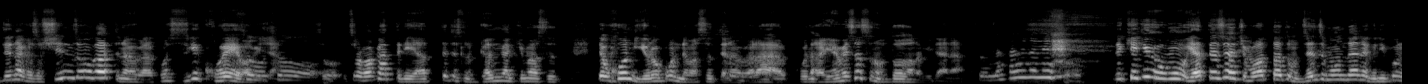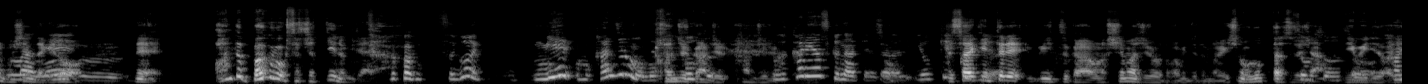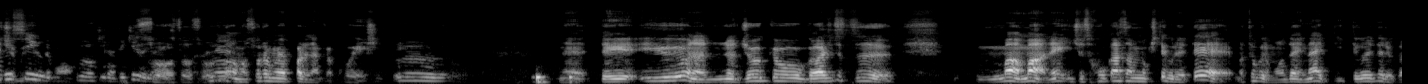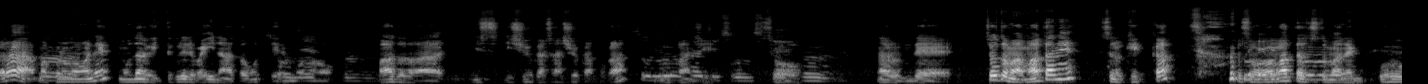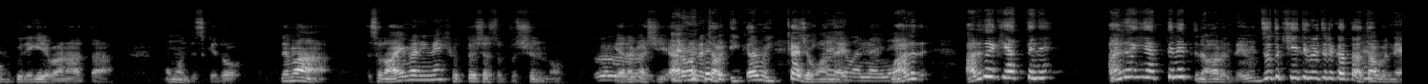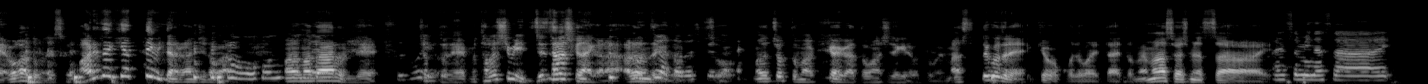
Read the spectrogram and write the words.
で、なんかそう、心臓があってなるから、これすげえ怖えわけじゃん。そうそれ分かってるやってて、そのガンガン来ます。でも本人喜んでますってなるから、こうなんかやめさすのどうなのみたいな。そうなかなかね。で、結局もうやってる最中終わった後も全然問題なくニコニコしてんだけど、まあねうん。ねえ、あんたバクバクさせちゃっていいのみたい すごい見えもう感じるもんねな。感じる感じる感じる。わかりやすくなってるから余計で最近テレビとか、あの島次郎とか見てても、一緒に踊ったりするじゃん。そうそうそう DVD とか激 YouTube しい見てても。動きができるよそうそうそう。だねからまあそれもやっぱりなんか怖いし。うんね、っていうような状況がありつつ、まあまあね、一応保管さんも来てくれて、まあ、特に問題ないって言ってくれてるから、まあうんこのままね、問題なく言ってくれればいいなと思っているものの、うんまああとだから2、2週間、3週間とかそうねいう感じ。そう。うん。なるんで、ちょっとまあまたね、その結果、そう分かったらちょっとまあね、ご報告できればなとは思うんですけど、でまあ、その合間にね、ひょっとしたらちょっと旬のうん。やらかし、あれはね、多分いあれも1回じゃ終わんない。あれで、あれだけやってね、あれだけやってねってのがあるんで、ずっと聞いてくれてる方は多分ね、わかると思うんですけど、あれだけやってみたいな感じのが、あまたあるんで、ちょっとね、まあ楽しみに、全然楽しくないから、あれなんだけどそう。またちょっとまあ機会があってお話しできればと思います。ということで、今日はここで終わりたいと思います。おやすみなさい。おやすみなさい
